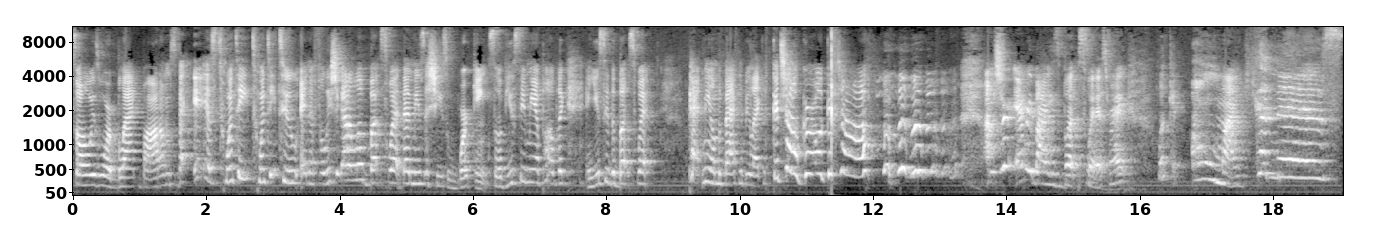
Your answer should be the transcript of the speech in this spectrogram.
so i always wore black bottoms. But it is 2022 and if felicia got a little butt sweat that means that she's working. So if you see me in public and you see the butt sweat pat me on the back and be like, good job, girl, good job. I'm sure everybody's butt sweats, right? Look at, oh my goodness.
